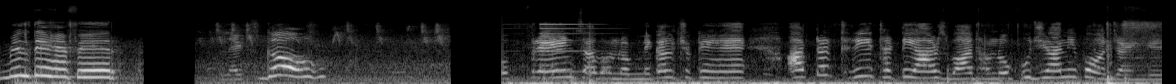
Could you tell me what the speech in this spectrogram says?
मिलते हैं फिर। लेट्स गो फ्रेंड्स अब हम लोग निकल चुके हैं। आफ्टर थ्री थर्टी आवर्स बाद हम लोग उज्जैनी पहुँच जाएँगे।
